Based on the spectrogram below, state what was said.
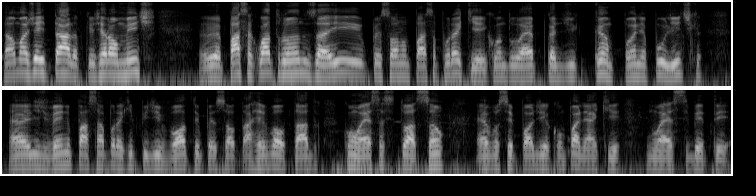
dar uma ajeitada, porque geralmente eh, passa quatro anos aí o pessoal não passa por aqui. E quando é época de campanha política, é, eles vêm passar por aqui pedir voto e o pessoal está revoltado com essa situação. É, você pode acompanhar aqui no SBT.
